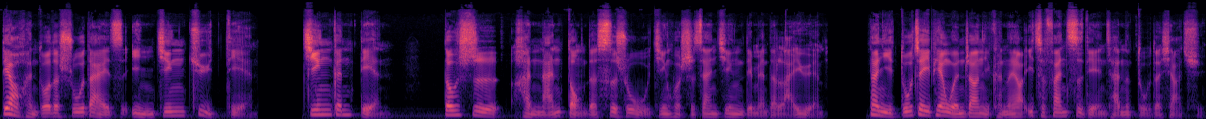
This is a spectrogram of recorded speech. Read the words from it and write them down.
掉很多的书袋子，引经据典。经跟典都是很难懂的四书五经或十三经里面的来源。那你读这一篇文章，你可能要一直翻字典才能读得下去。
